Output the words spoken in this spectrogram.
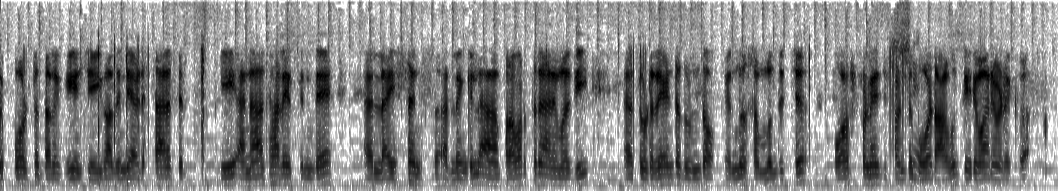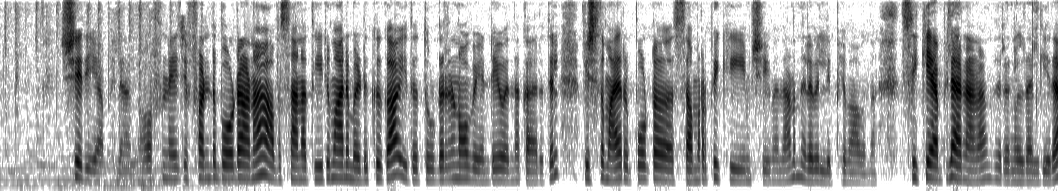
റിപ്പോർട്ട് നൽകുകയും ചെയ്യും. അതിന്റെ അടിസ്ഥാനത്തിൽ ഈ അനാഥാലയത്തിന്റെ ലൈസൻസ് അല്ലെങ്കിൽ പ്രവർത്തനാനുമതി തുടരേണ്ടതുണ്ടോ എന്ന് സംബന്ധിച്ച് ഓർഫണേജ് ഫണ്ട് ബോർഡാകും തീരുമാനമെടുക്കുക. ശരി അഭിലാൽ. ഓർഫനേജ് ഫണ്ട് ബോർഡാണ് അവസാന തീരുമാനമെടുക്കുക. ഇത് തുടരണോ വേണ്ടയോ എന്ന കാര്യത്തിൽ വിശദമായ റിപ്പോർട്ട് സമർപ്പിക്കുകയും ചെയ്യുമെന്നാണ് നിലവിൽ ലഭ്യമാവുന്നത്. സി കെ അഭിലാനാണ് വിവരങ്ങൾ നൽകിയത്.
